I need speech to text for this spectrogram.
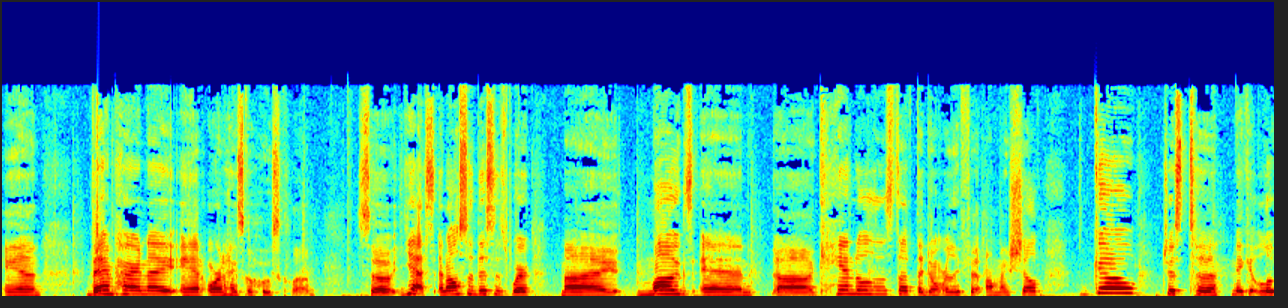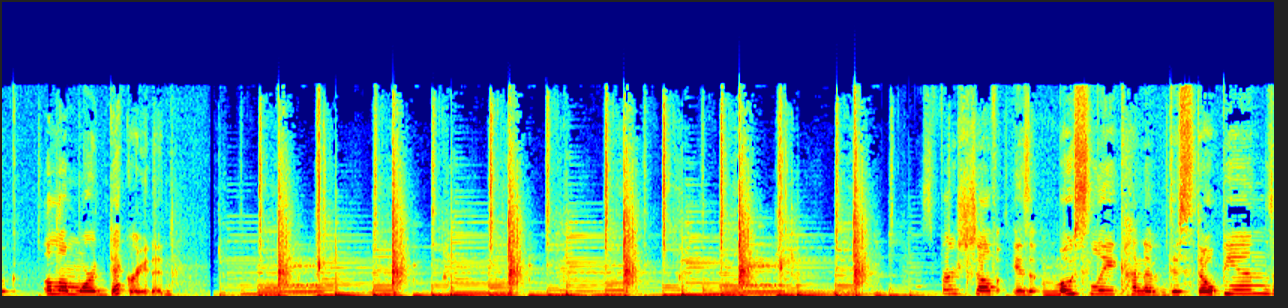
and Vampire Knight and Ouran High School Host Club. So yes, and also this is where my mugs and uh, candles and stuff that don't really fit on my shelf go, just to make it look a little more decorated. First shelf is mostly kind of dystopians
